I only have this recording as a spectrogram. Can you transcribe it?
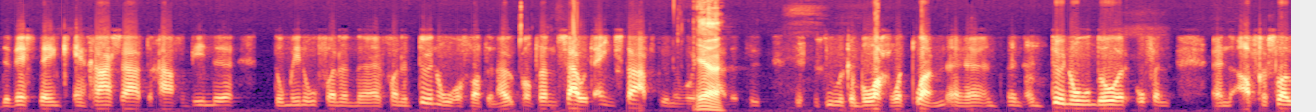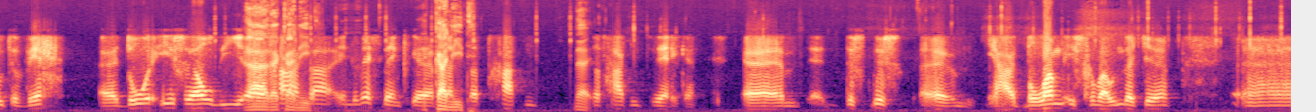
de Westbank en Gaza te gaan verbinden door middel van een, van een tunnel of wat dan ook. Want dan zou het één staat kunnen worden. Ja. Dat, is natuurlijk een belachelijk plan. Een, een, tunnel door of een, een afgesloten weg door Israël die ja, Gaza in de Westbank. dat kan niet. Dat gaat niet, nee. dat gaat niet werken. Uh, dus dus uh, ja, het belang is gewoon dat je. Uh,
